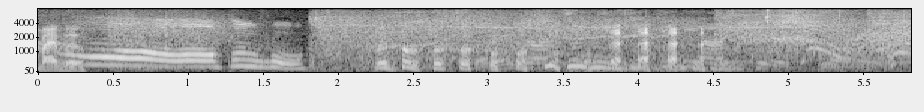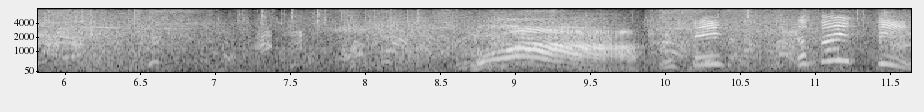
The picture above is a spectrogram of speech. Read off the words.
Bye, Boo. Oh, boo-hoo. Mwah! Your face, the feisty!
